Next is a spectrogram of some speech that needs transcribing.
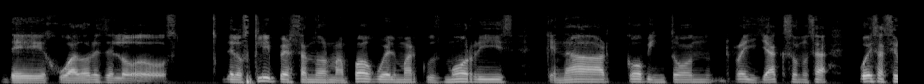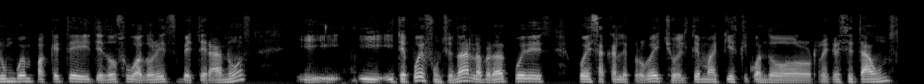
de jugadores de los de los Clippers, a Norman Powell, Marcus Morris, Kennard, Covington, Ray Jackson, o sea, puedes hacer un buen paquete de dos jugadores veteranos y, y, te puede funcionar, la verdad puedes, puedes sacarle provecho. El tema aquí es que cuando regrese Towns,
